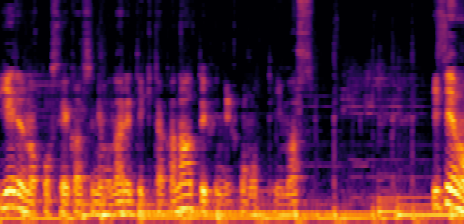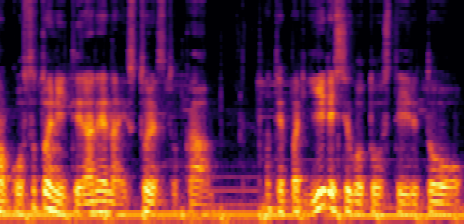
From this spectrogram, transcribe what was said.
家でのこう生活にも慣れてきたかなというふうに思っています。以前はこう外に出られないストレスとかあとやっぱり家で仕事をしていると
